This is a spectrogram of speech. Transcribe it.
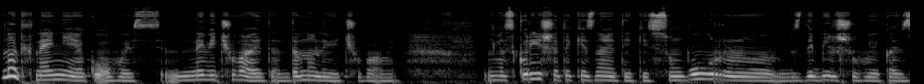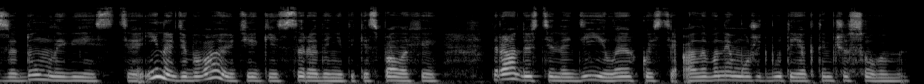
натхнення якогось. Не відчуваєте, давно не відчували. Скоріше таки, знаєте, якийсь сумбур, е, здебільшого якась задумливість. Іноді бувають якісь всередині такі спалахи радості, надії, легкості, але вони можуть бути як тимчасовими.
